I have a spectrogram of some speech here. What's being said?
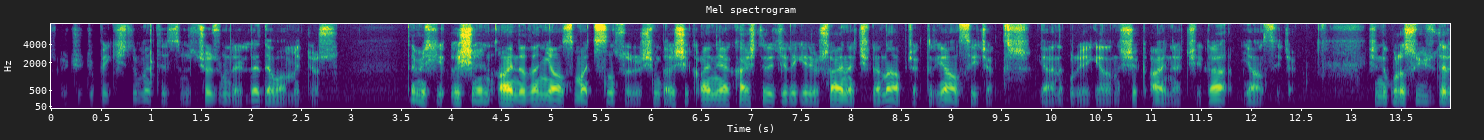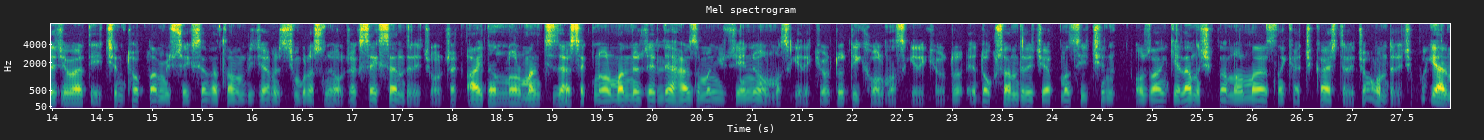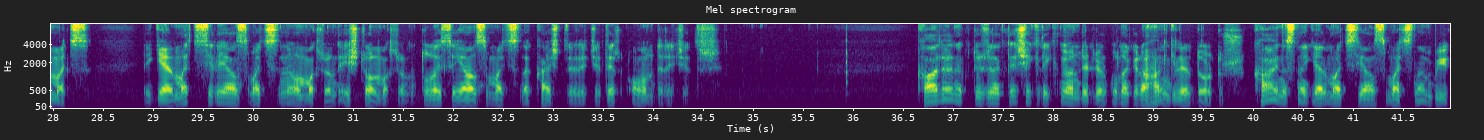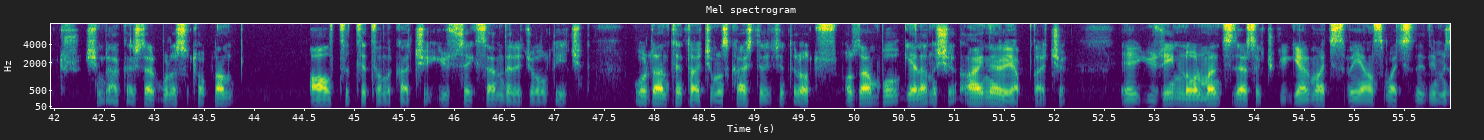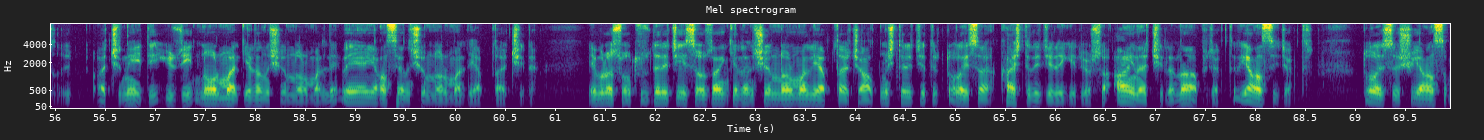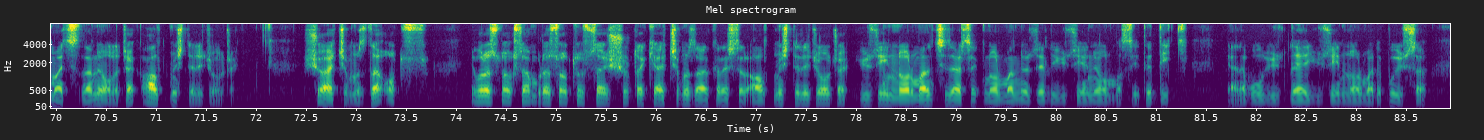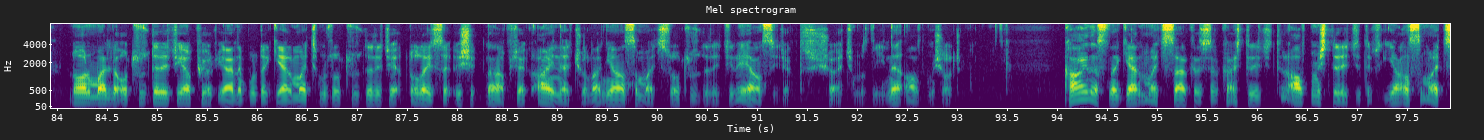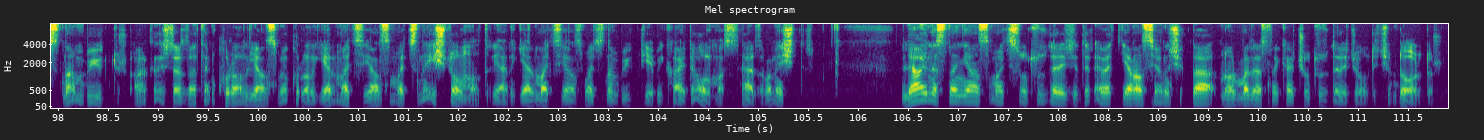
arkadaşlar. Üçüncü pekiştirme testimiz çözümleriyle devam ediyoruz. Demiş ki ışığın aynadan yansıma açısını soruyor. Şimdi ışık aynaya kaç dereceyle geliyorsa aynı açıyla ne yapacaktır? Yansıyacaktır. Yani buraya gelen ışık aynı açıyla yansıyacak. Şimdi burası 100 derece verdiği için toplam 180'e tamamlayacağımız için burası ne olacak? 80 derece olacak. Aydanın normalini çizersek normalin özelliği her zaman yüzeye ne olması gerekiyordu? Dik olması gerekiyordu. E 90 derece yapması için o zaman gelen ışıkla normal arasındaki açı kaç derece? 10 derece. Bu gelme açısı. E gelme açısıyla yansıma açısı ne olmak zorunda? Eşit olmak zorunda. Dolayısıyla yansıma açısı da kaç derecedir? 10 derecedir. K ile nokta özellikleri şekildeki gönderiliyor. Buna göre hangileri doğrudur? K aynısına gelme açısı yansıma açısından büyüktür. Şimdi arkadaşlar burası toplam 6 tetalık açı 180 derece olduğu için buradan teta açımız kaç derecedir? 30. O zaman bu gelen ışığın aynayla yaptığı açı. E, yüzeyin normalini çizersek çünkü gelme açısı ve yansıma açısı dediğimiz açı neydi? Yüzeyin normal gelen ışığın normalle veya yansıyan ışığın normalde yaptığı açıydı. E burası 30 derece ise o zaman gelen ışığın normal yaptığı açı 60 derecedir. Dolayısıyla kaç derecede geliyorsa aynı açıyla ne yapacaktır? Yansıyacaktır. Dolayısıyla şu yansıma açısı da ne olacak? 60 derece olacak. Şu açımız da 30. E burası 90, burası 30 ise şuradaki açımız arkadaşlar 60 derece olacak. Yüzeyin normalini çizersek normalin özelliği yüzeye ne olmasıydı? Dik. Yani bu yüzeye yüzeyin normali buysa. Normalde 30 derece yapıyor. Yani burada gelme açımız 30 derece. Dolayısıyla ışık ne yapacak? Aynı açı olan yansıma açısı 30 derece ile yansıyacaktır. Şu açımız da yine 60 olacak. K aynasına gelme açısı arkadaşlar kaç derecedir? 60 derecedir. Yansıma açısından büyüktür. Arkadaşlar zaten kural yansıma kuralı gelme açısı yansıma açısına eşit olmalıdır. Yani gelme açısı yansıma açısından büyük diye bir kayda olmaz. Her zaman eşittir. L aynasından yansıma açısı 30 derecedir. Evet yansıyan ışıkla normal arasındaki açı 30 derece olduğu için doğrudur.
